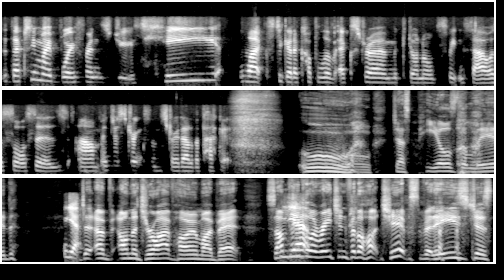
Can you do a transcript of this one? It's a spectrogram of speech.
It's actually my boyfriend's juice. He likes to get a couple of extra McDonald's sweet and sour sauces um, and just drinks them straight out of the packet. Ooh, Ooh, just peels the lid. Yeah. J- uh, on the drive home, I bet Some Yep. people are reaching for the hot chips, but he's just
